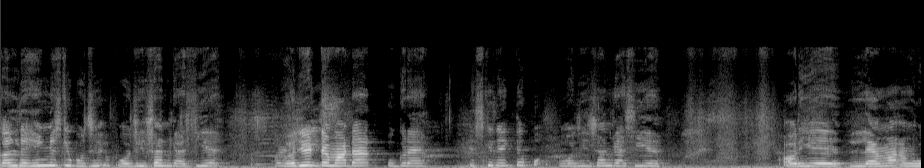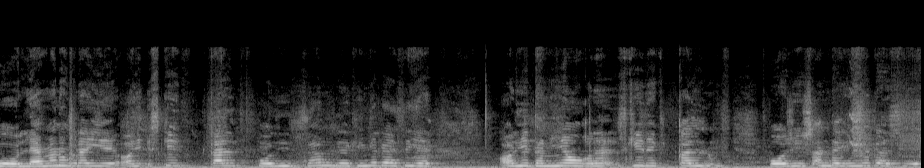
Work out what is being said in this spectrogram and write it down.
कल देखेंगे इसकी पोजीशन कैसी है। और ये टमाटर उग रहा है। इसकी देखते पोजीशन कैसी है। और ये लेमन वो लेमन उग रहा है और इसकी कल पोजीशन देखेंगे कैसी है। और ये धनिया उग रहा है, इसकी देख, कल पोजीशन देखेंगे कैसी है।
